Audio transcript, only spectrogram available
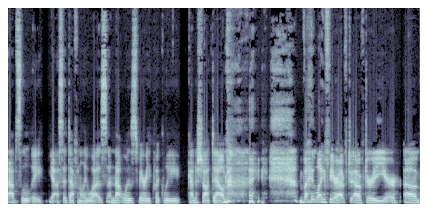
absolutely. Yes, it definitely was, and that was very quickly kind of shot down by, by life here after after a year. Um,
